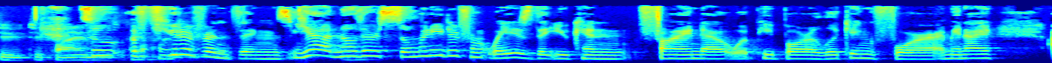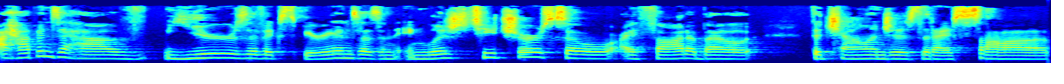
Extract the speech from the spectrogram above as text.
To, to find so a few different things yeah no there's so many different ways that you can find out what people are looking for i mean i i happen to have years of experience as an english teacher so i thought about the challenges that i saw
